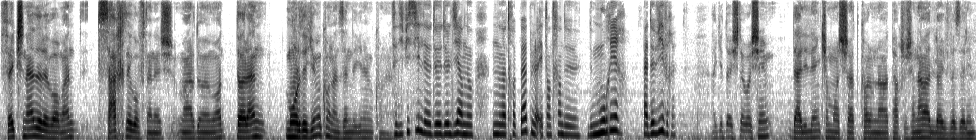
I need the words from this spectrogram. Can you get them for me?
فکر نداره واقعا سخته گفتنش مردم ما دارن مردگی میکنن زندگی نمیکنن C'est difficile de, de- de le dire, nos- notre peuple est en train de, de mourir, pas de vivre. اگه داشته باشیم دلیل اینکه ما شاید کارم نباید پخش بشه نباید لایو بذاریم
